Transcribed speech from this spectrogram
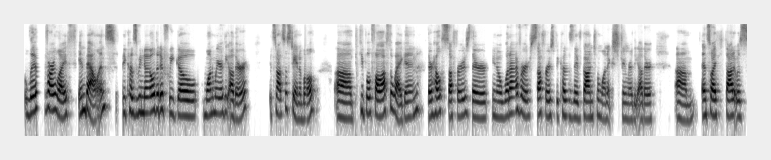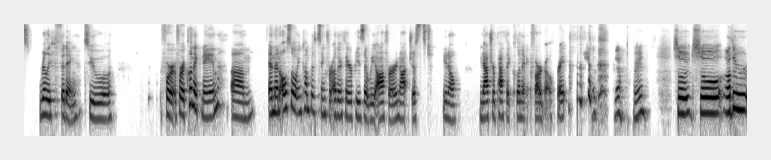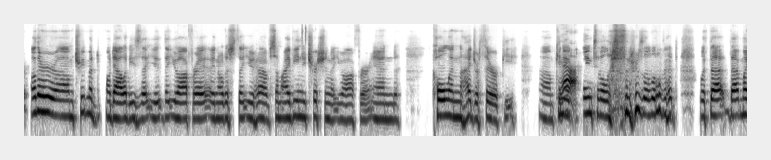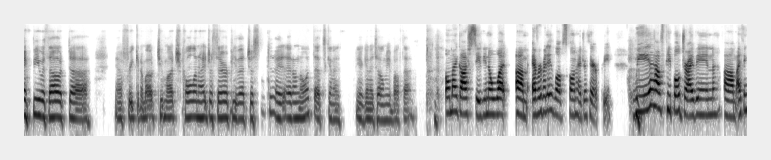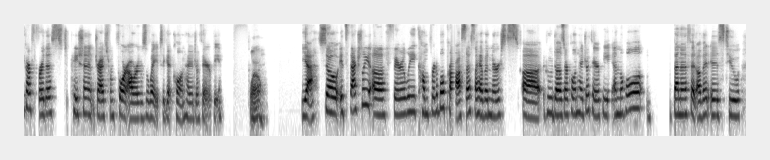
live our life in balance because we know that if we go one way or the other, it's not sustainable. Uh, people fall off the wagon, their health suffers, their, you know, whatever suffers because they've gone to one extreme or the other. Um, and so I thought it was really fitting to, for, for a clinic name, um, and then also encompassing for other therapies that we offer, not just, you know, naturopathic clinic Fargo, right? yeah, right. So, so other other um, treatment modalities that you that you offer, I, I, noticed that you have some IV nutrition that you offer and colon hydrotherapy. Um, can yeah. you explain to the listeners a little bit what that that might be without uh, you know, freaking them out too much? Colon hydrotherapy. That just I, I don't know what that's gonna you're gonna tell me about that. Oh my gosh, Steve! You know what? Um, everybody loves colon hydrotherapy we have people driving. Um, I think our furthest patient drives from four hours away to get colon hydrotherapy. Wow. Yeah, so it's actually a fairly comfortable process. I have a nurse uh, who does our colon hydrotherapy, and the whole benefit of it is to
